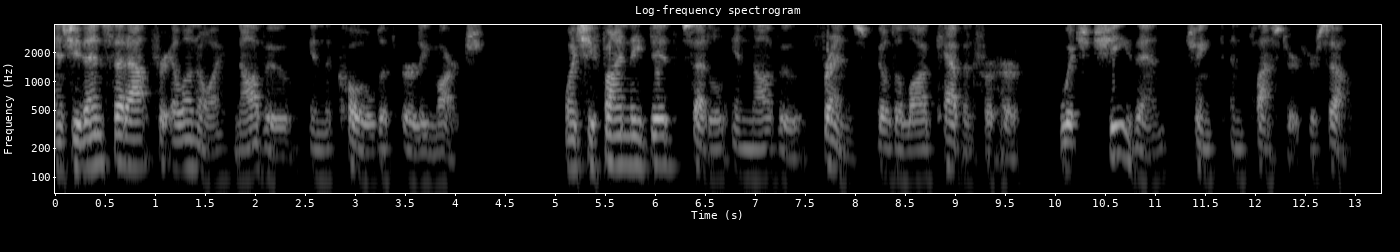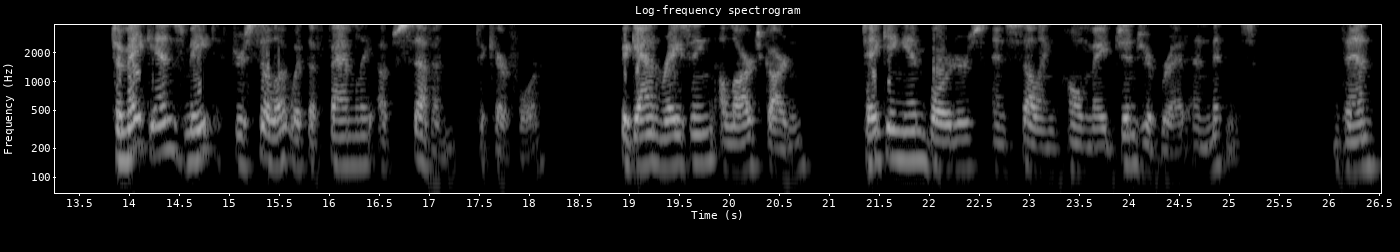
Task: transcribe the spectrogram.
And she then set out for Illinois, Nauvoo, in the cold of early March. When she finally did settle in Nauvoo, friends built a log cabin for her, which she then chinked and plastered herself. To make ends meet, Drusilla, with a family of seven to care for, began raising a large garden taking in boarders and selling homemade gingerbread and mittens. Then,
